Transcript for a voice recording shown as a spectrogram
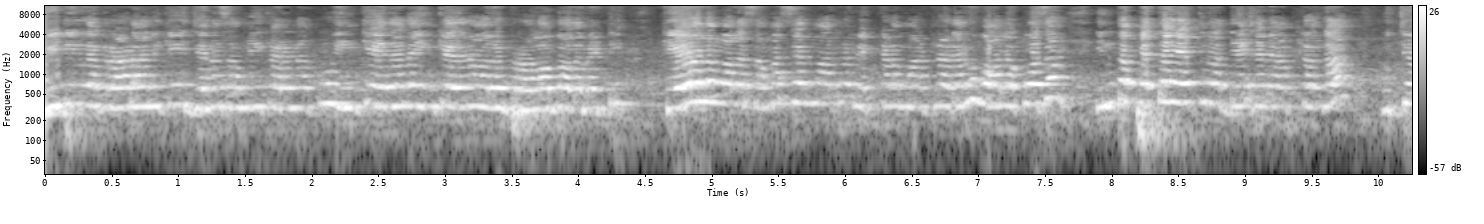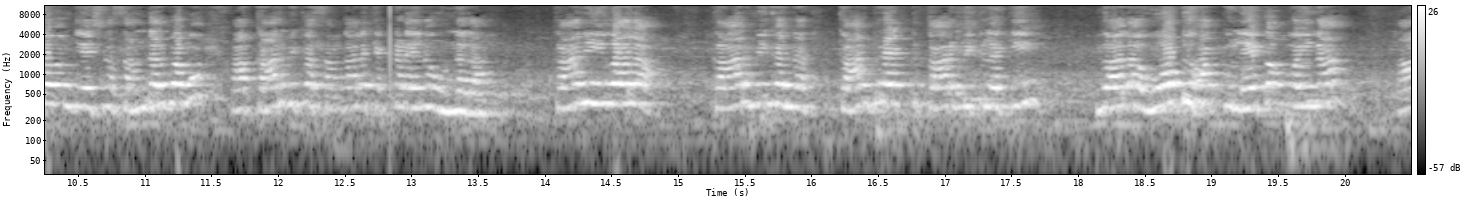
మీటింగ్లకు రావడానికి జన సమీకరణకు ఇంకేదైనా ఇంకేదైనా వాళ్ళని ప్రలోభాలు పెట్టి కేవలం వాళ్ళ సమస్యలు మాత్రం ఎక్కడ మాట్లాడారు వాళ్ళ కోసం ఇంత పెద్ద ఎత్తున దేశవ్యాప్తంగా ఉద్యోగం చేసిన సందర్భము ఆ కార్మిక సంఘాలకు ఎక్కడైనా ఉన్నదా? కానీ ఇవాళ కార్మిక కాంట్రాక్ట్ కార్మికులకి ఇవాళ ఓటు హక్కు లేకపోయినా ఆ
